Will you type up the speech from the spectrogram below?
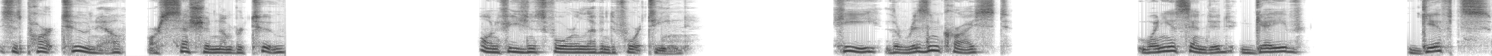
This is part two now, or session number two, on Ephesians 4 11 to 14. He, the risen Christ, when he ascended, gave gifts,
